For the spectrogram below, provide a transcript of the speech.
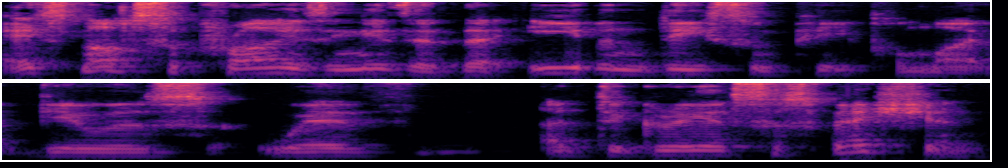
It's not surprising, is it, that even decent people might view us with a degree of suspicion.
